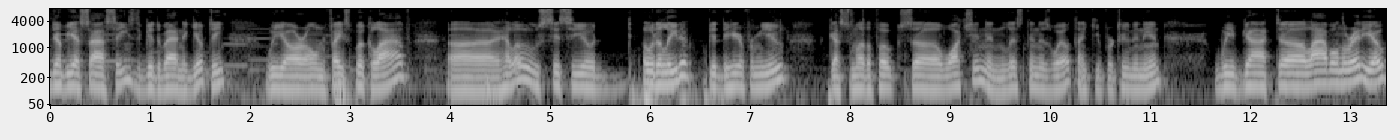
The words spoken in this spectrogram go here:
WSIC's The Good, the Bad, and the Guilty. We are on Facebook Live. Uh, hello, Sissy Od- Odalita. Good to hear from you. Got some other folks uh, watching and listening as well. Thank you for tuning in. We've got uh, live on the radio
